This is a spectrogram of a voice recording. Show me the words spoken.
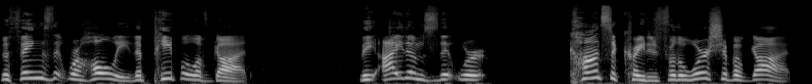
The things that were holy, the people of God, the items that were consecrated for the worship of God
